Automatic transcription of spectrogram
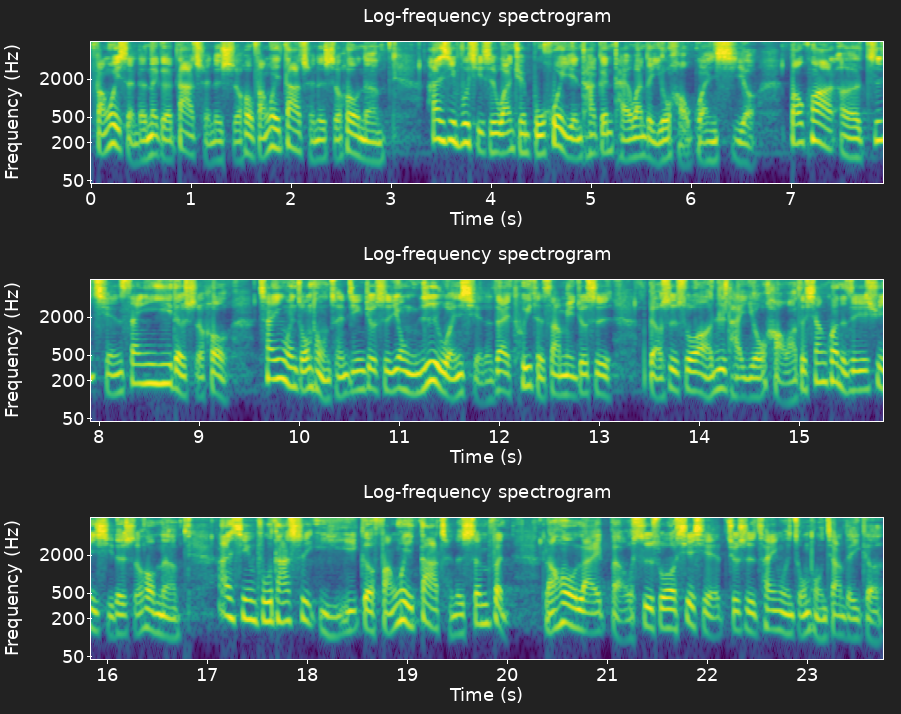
防卫省的那个大臣的时候，防卫大臣的时候呢。岸信夫其实完全不讳言他跟台湾的友好关系哦，包括呃之前三一一的时候，蔡英文总统曾经就是用日文写的在 Twitter 上面，就是表示说啊日台友好啊这相关的这些讯息的时候呢，岸信夫他是以一个防卫大臣的身份，然后来表示说谢谢就是蔡英文总统这样的一个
